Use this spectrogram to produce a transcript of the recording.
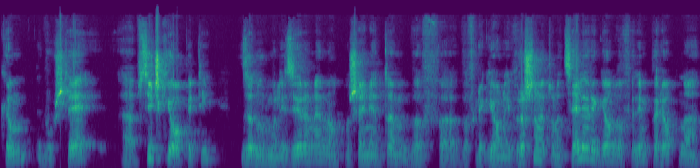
към въобще всички опити за нормализиране на отношенията в, в региона и връщането на целия регион в един период на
